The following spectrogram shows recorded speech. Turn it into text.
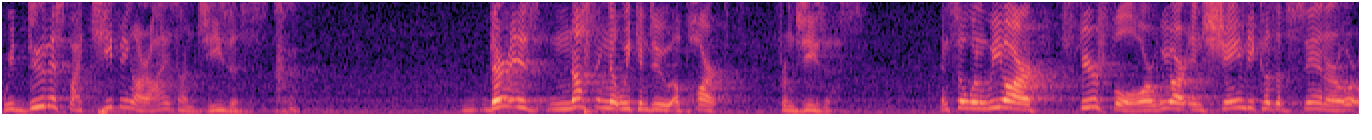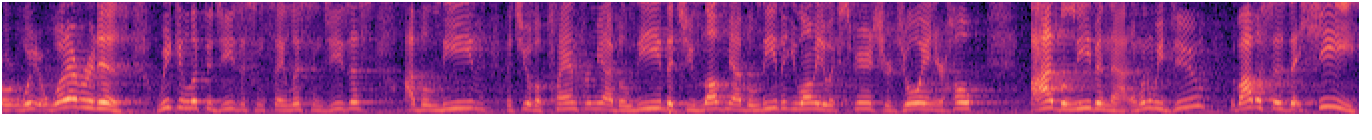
We do this by keeping our eyes on Jesus. there is nothing that we can do apart from Jesus. And so when we are fearful or we are in shame because of sin or, or, or, whatever it is, we can look to Jesus and say, Listen, Jesus, I believe that you have a plan for me. I believe that you love me. I believe that you want me to experience your joy and your hope. I believe in that. And when we do, the Bible says that He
